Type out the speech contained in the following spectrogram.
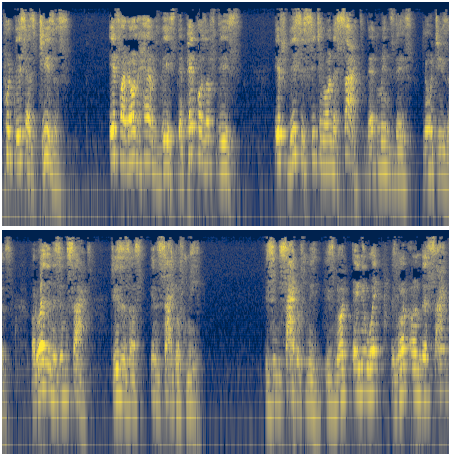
put this as Jesus. If I don't have this, the purpose of this, if this is sitting on the side, that means there's no Jesus. But when it's inside, Jesus is inside of me. He's inside of me. He's not anywhere, he's not on the side,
